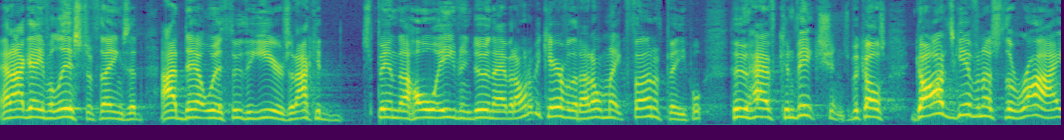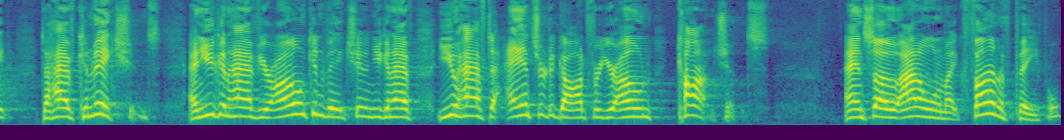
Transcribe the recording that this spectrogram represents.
And I gave a list of things that I dealt with through the years, and I could spend a whole evening doing that, but I want to be careful that I don't make fun of people who have convictions because God's given us the right to have convictions. And you can have your own conviction and you can have you have to answer to God for your own conscience. And so I don't want to make fun of people.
